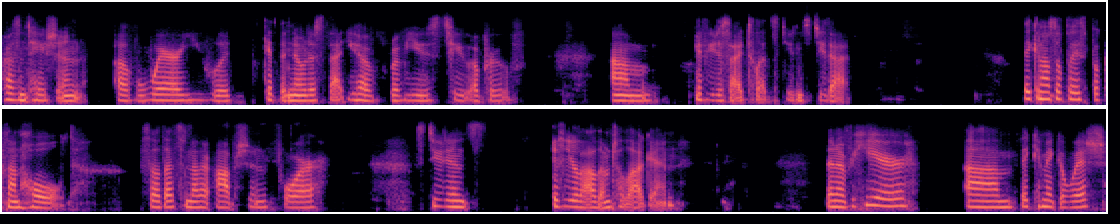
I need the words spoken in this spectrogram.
presentation of where you would get the notice that you have reviews to approve um, if you decide to let students do that. They can also place books on hold. So that's another option for students if you allow them to log in. Then over here, um, they can make a wish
